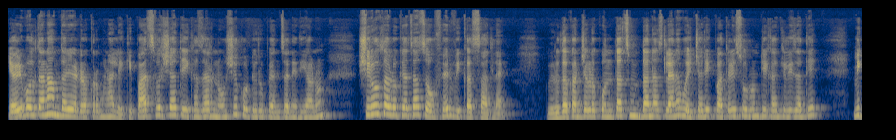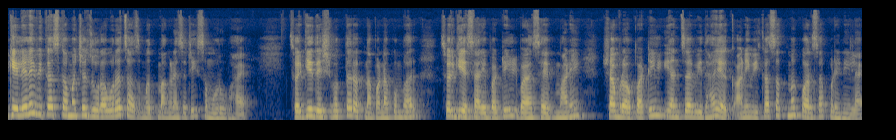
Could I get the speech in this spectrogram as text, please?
यावेळी बोलताना आमदार यड्रावकर म्हणाले की पाच वर्षात एक हजार नऊशे कोटी रुपयांचा निधी आणून शिरोळ तालुक्याचा चौफेर विकास साधलाय. विरोधकांच्याकडे कोणताच मुद्दा नसल्यानं वैचारिक पातळी सोडून टीका केली जाते. मी केलेल्या विकास कामाच्या जोरावरच आज मत मागण्यासाठी समोर उभा आहे. स्वर्गीय देशभक्त रत्नापना कुंभार स्वर्गीय सारे पाटील बाळासाहेब माने शामराव पाटील यांचा विधायक आणि विकासात्मक वारसा पुढे नेलाय.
